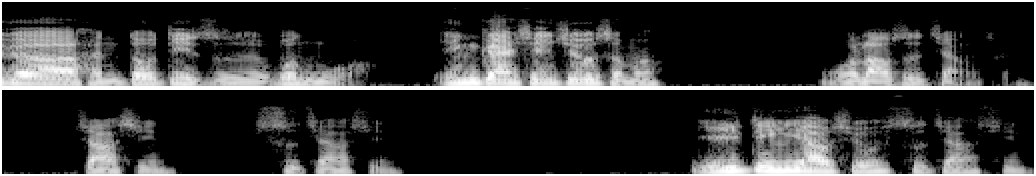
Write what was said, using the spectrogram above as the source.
个很多弟子问我，应该先修什么？我老是讲着加行，是加行。一定要修四加行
